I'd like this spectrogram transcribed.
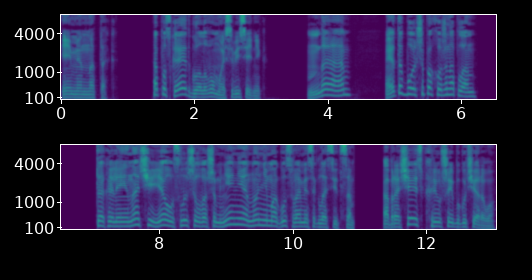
Именно так. Опускает голову мой собеседник. Да, это больше похоже на план. Так или иначе, я услышал ваше мнение, но не могу с вами согласиться. Обращаюсь к Хрюше и Богучарову.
